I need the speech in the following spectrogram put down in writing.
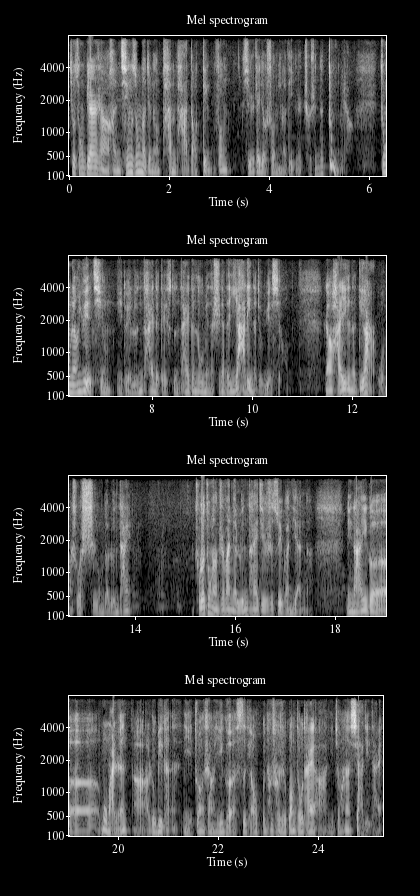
就从边上很轻松的就能攀爬到顶峰。其实这就说明了第一个车身的重量，重量越轻，你对轮胎的给轮胎跟路面的施加的压力呢就越小。然后还一个呢，第二，我们说使用的轮胎，除了重量之外，呢轮胎其实是最关键的。你拿一个牧马人啊，卢比肯，你装上一个四条，不能说是光头胎啊，你装上夏季胎，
